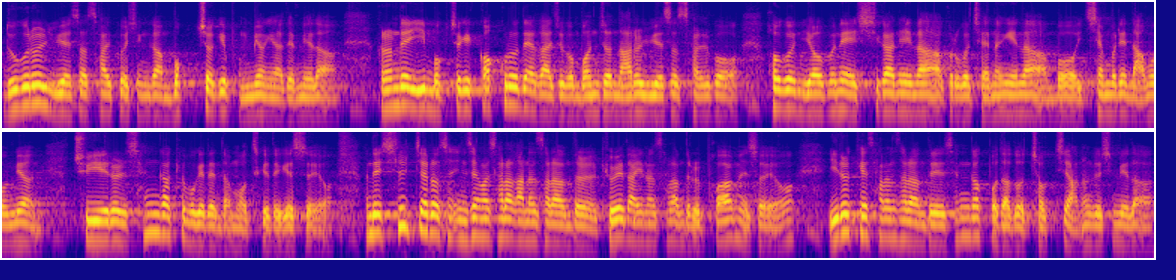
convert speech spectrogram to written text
누구를 위해서 살 것인가 목적이 분명해야 됩니다. 그런데 이 목적이 거꾸로 돼 가지고 먼저 나를 위해서 살고 혹은 여분의 시간이나 그리고 재능이나 뭐 재물이 남으면 주의를 생각해 보게 된다면 어떻게 되겠어요? 근데 실제로 인생을 살아가는 사람들, 교회 다니는 사람들을 포함해서요. 이렇게 사는 사람들이 생각보다도 적지 않은 것입니다.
